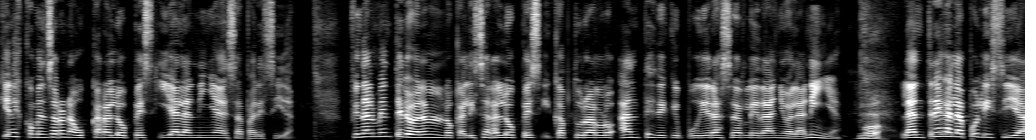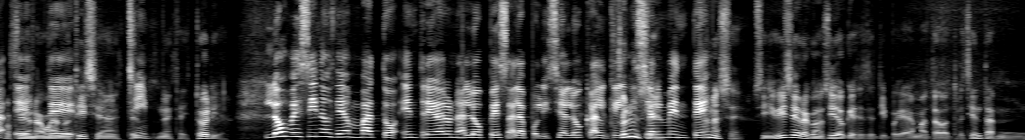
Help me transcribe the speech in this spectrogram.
quienes comenzaron a buscar a López y a la niña desaparecida. Finalmente lograron localizar a López y capturarlo antes de que pudiera hacerle daño a la niña. Oh, La entrega a la policía. por fin una buena este, noticia en, este- sí. en esta historia. Los vecinos de Ambato entregaron a López a la policía local que Yo no sé, inicialmente... yo no sé. Si hubiese reconocido que es ese tipo que había matado a 300, mm,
